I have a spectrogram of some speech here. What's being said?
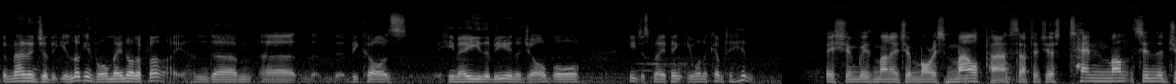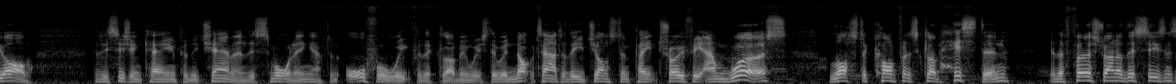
the manager that you're looking for may not apply, and um, because he may either be in a job or he just may think you want to come to him. With manager Maurice Malpas after just 10 months in the job. The decision came from the chairman this morning after an awful week for the club in which they were knocked out of the Johnstone Paint Trophy and worse, lost to Conference Club Histon in the first round of this season's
